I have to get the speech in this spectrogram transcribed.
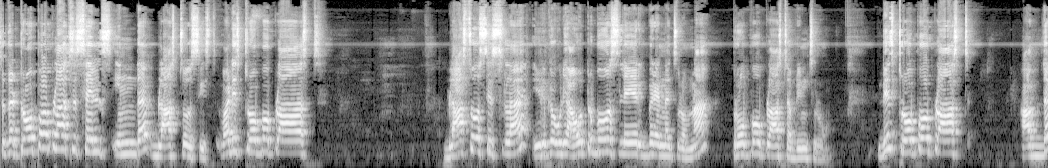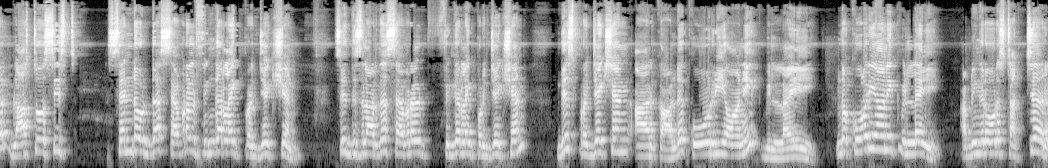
So the trophoblast cells in the blastocyst. What is trophoblast? பிளாஸ்டோசிஸ்டில் இருக்கக்கூடிய அவுட்டர் போஸ் லேயருக்கு பேர் என்ன சொல்லுவோம்னா ட்ரோப்போபிளாஸ்ட் அப்படின்னு சொல்லுவோம் this trophoblast of the blastocyst sent out the several finger like projection see this are the several finger like projection this projection are called chorionic villi இந்த கோரியானிக் வில்லை அப்படிங்கிற ஒரு ஸ்ட்ரக்சர்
